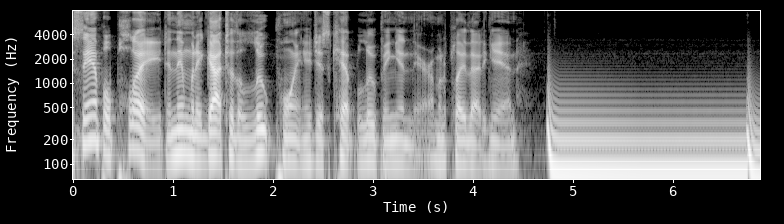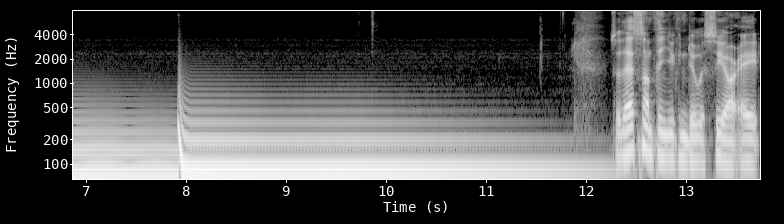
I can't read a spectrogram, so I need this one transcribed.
sample played, and then when it got to the loop point, it just kept looping in there. I'm going to play that again. So that's something you can do with CR8.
